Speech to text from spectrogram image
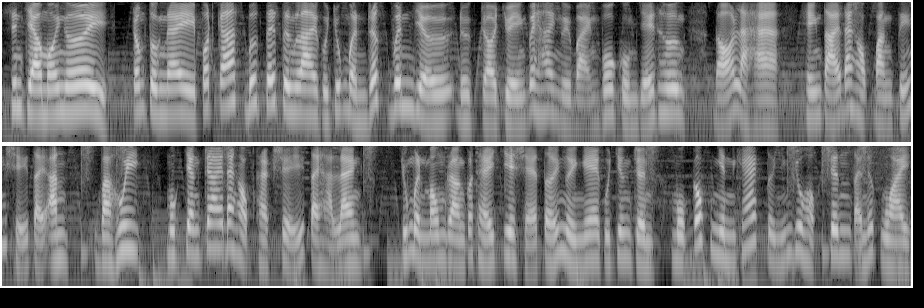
Xin chào mọi người, trong tuần này, podcast Bước tới tương lai của chúng mình rất vinh dự được trò chuyện với hai người bạn vô cùng dễ thương, đó là Hà, hiện tại đang học bằng tiến sĩ tại Anh, và Huy, một chàng trai đang học thạc sĩ tại Hà Lan. Chúng mình mong rằng có thể chia sẻ tới người nghe của chương trình một góc nhìn khác từ những du học sinh tại nước ngoài,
